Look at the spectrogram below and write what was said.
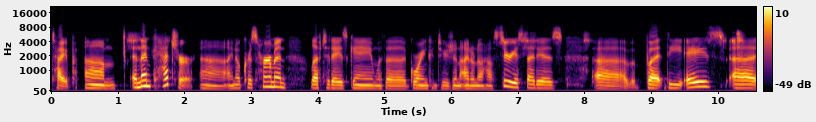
type. Um, and then catcher. Uh, I know Chris Herrmann left today's game with a groin contusion. I don't know how serious that is. Uh, but the A's, uh,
